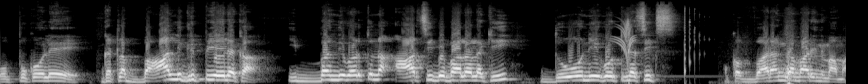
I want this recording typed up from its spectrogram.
ఒప్పుకోలే. గట్ల బాల్ని గ్రిప్ చేయలేక ఇబ్బంది పడుతున్న ఆర్సీబీ బాలర్లకి ధోని కొట్టిన సిక్స్ ఒక వరంగా మారింది మామ.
